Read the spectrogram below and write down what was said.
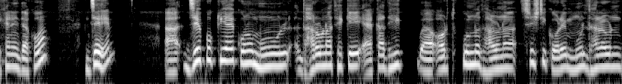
এখানে দেখো যে যে প্রক্রিয়ায় কোনো মূল ধারণা থেকে একাধিক অর্থপূর্ণ ধারণা সৃষ্টি করে মূল ধারণ,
